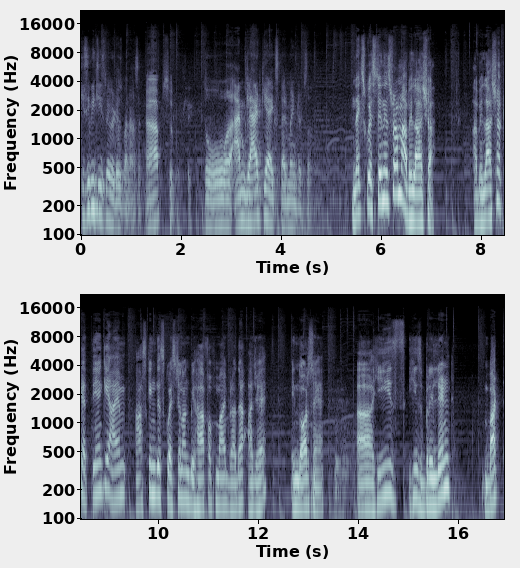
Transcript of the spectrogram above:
किसी भी चीज़ पे वीडियोस बना सकते Absolutely. हैं तो आई एम ग्लैड कि I experimented sir Next question is from Abhilasha. Abhilasha कहती हैं कि I am asking this question on behalf of my brother Ajay Indore से हैं he is he is brilliant but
